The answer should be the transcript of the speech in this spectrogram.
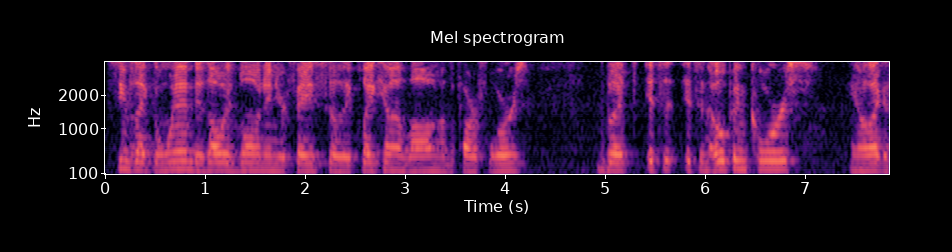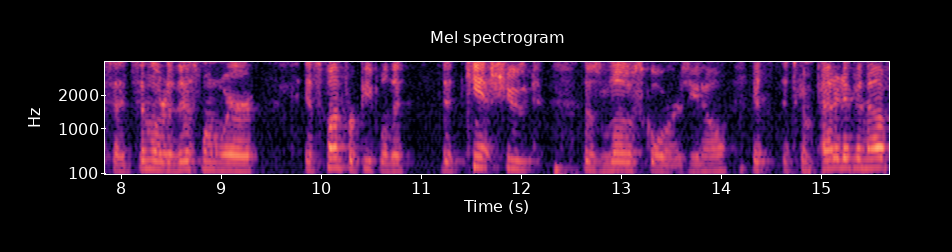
seems like the wind is always blowing in your face, so they play kind of long on the par fours. But it's a, it's an open course, you know, like I said, similar to this one where it's fun for people that that can't shoot those low scores. You know, it's it's competitive enough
